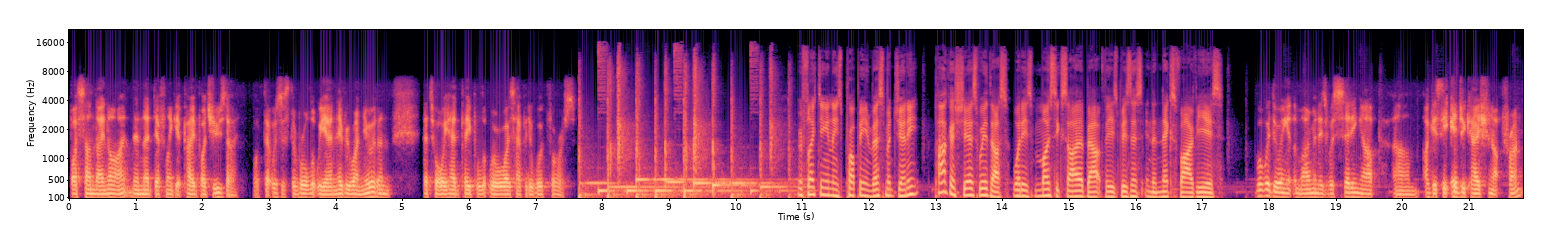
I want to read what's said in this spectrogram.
by Sunday night, then they definitely get paid by Tuesday. Like that was just the rule that we had, and everyone knew it, and that's why we had people that were always happy to work for us. Reflecting on his property investment journey, Parker shares with us what he's most excited about for his business in the next five years. What we're doing at the moment is we're setting up, um, I guess, the education up front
